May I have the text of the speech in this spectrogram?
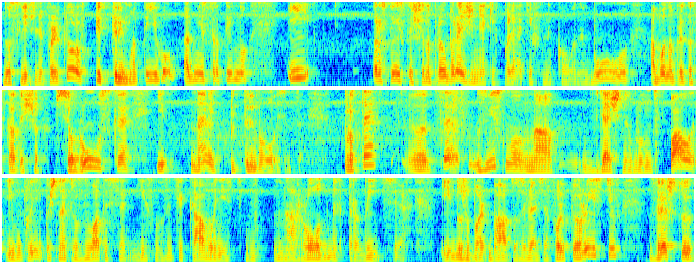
дослідження фольклору підтримати його адміністративно і розповісти, що на правобережжі ніяких поляків ніколи не було, або, наприклад, сказати, що все русське, і навіть підтримувалося це. Проте. Е, це, звісно, на вдячний ґрунт впало, і в Україні починають розвиватися дійсно зацікавленість в народних традиціях. І дуже багато з'являється фольклористів. Зрештою,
